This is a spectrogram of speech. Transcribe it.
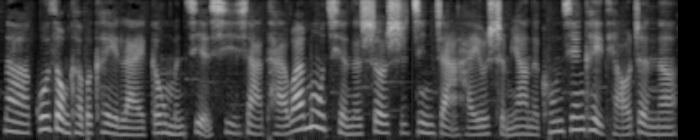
那郭总可不可以来跟我们解析一下台湾目前的设施进展，还有什么样的空间可以调整呢？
